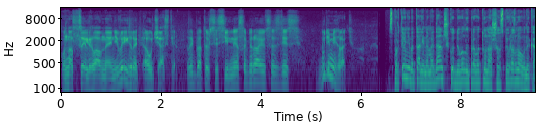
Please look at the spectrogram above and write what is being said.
У нас цель главная не выиграть, а участие. Ребята все сильные собираются здесь. Будем играть. Спортивні баталії на майданчику довели правоту нашого співрозмовника.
